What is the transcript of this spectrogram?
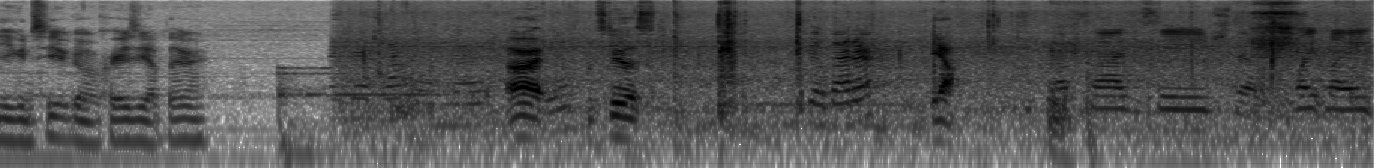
You can see it going crazy up there. All right, let's do this. Feel better? Yeah. Outside, the sage, the white light.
